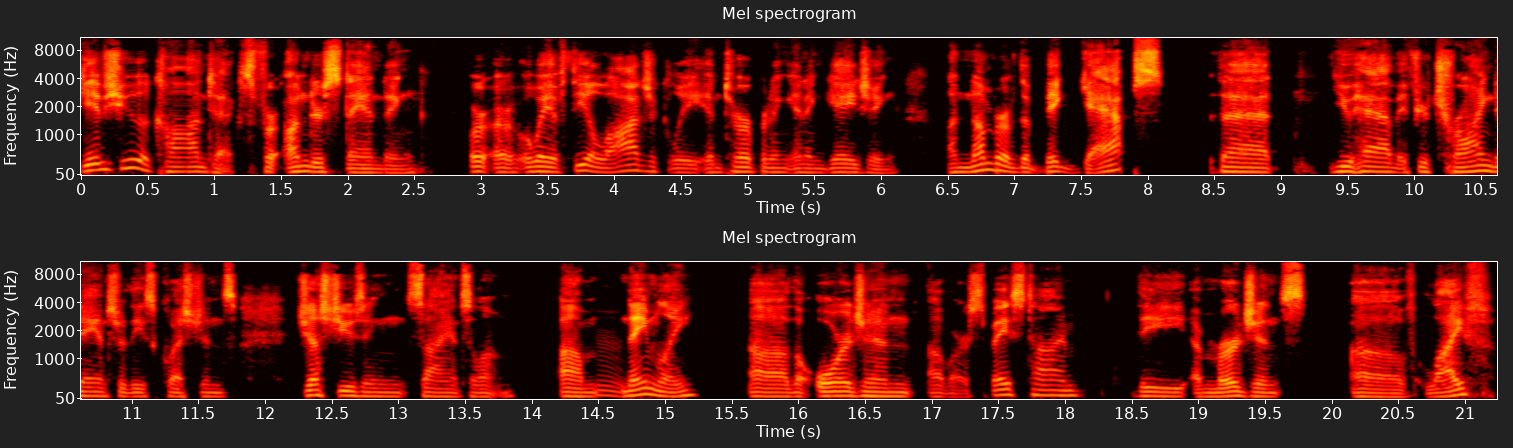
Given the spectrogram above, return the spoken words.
gives you a context for understanding or, or a way of theologically interpreting and engaging a number of the big gaps that you have if you're trying to answer these questions just using science alone. Um, Hmm. Namely, uh, the origin of our space time, the emergence of life,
